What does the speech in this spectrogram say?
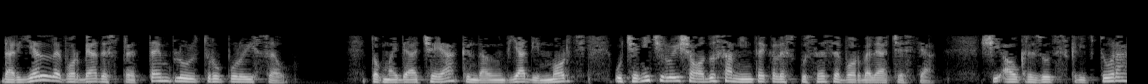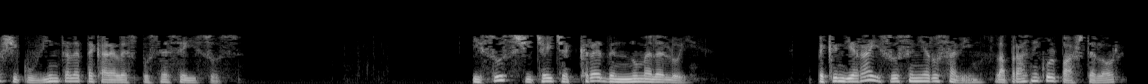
Dar el le vorbea despre templul trupului său. Tocmai de aceea, când a înviat din morți, ucenicii lui și-au adus aminte că le spusese vorbele acestea și au crezut Scriptura și cuvintele pe care le spusese Isus. Isus și cei ce cred în numele Lui Pe când era Isus în Ierusalim, la praznicul Paștelor,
